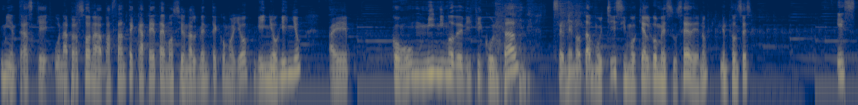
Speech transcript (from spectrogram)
Mientras que una persona bastante cateta emocionalmente como yo, guiño guiño, eh, con un mínimo de dificultad, se me nota muchísimo que algo me sucede, ¿no? Entonces, es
